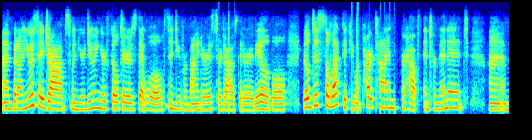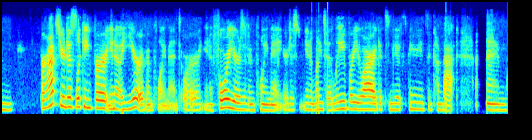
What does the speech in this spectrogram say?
Um, but on USA Jobs, when you're doing your filters that will send you reminders for jobs that are available, you'll just select if you want part time, perhaps intermittent. Um, perhaps you're just looking for you know a year of employment or you know four years of employment. You're just you know wanting to leave where you are get some new experience and come back. And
